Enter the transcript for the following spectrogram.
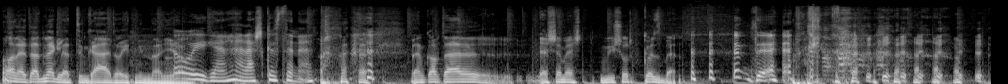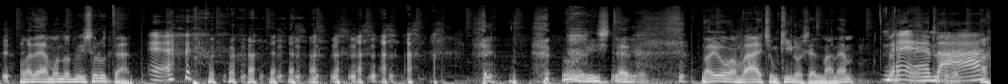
Anett, hát meglettünk áldva itt mindannyian. Ó, igen, hálás köszönet. Nem kaptál SMS-t műsor közben? De Majd elmondod műsor után? e, Úristen. Na jó van, váltsunk, kínos ez már, nem? nem, á.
